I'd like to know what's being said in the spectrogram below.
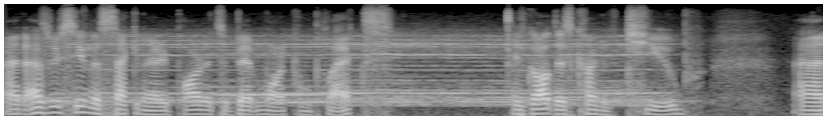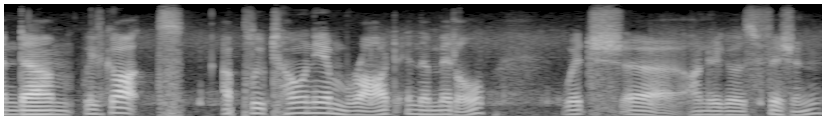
And as we see in the secondary part, it's a bit more complex. We've got this kind of tube, and um, we've got a plutonium rod in the middle, which uh, undergoes fission.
